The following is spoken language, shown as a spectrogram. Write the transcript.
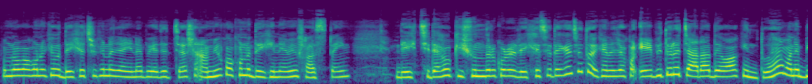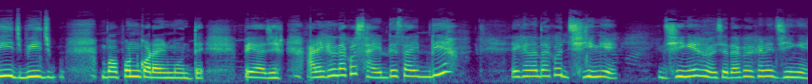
তোমরা কখনো কেউ দেখেছ কিনা জানি না পেঁয়াজের চাষ, আমিও কখনো দেখিনি, আমি ফার্স্ট টাইম দেখছি। দেখো কি সুন্দর করে রেখেছে, দেখেছ তো? এখানে যখন, এর ভিতরে চারা দেওয়া কিন্তু হ্যাঁ? মানে বীজ বীজ বপন করা এর মধ্যে পেঁয়াজের। আর এখানে দেখো সাইড দিয়ে সাইড দিয়ে, এখানে দেখো ঝিঙে ঝিঙে হয়েছে, দেখো এখানে ঝিঙে।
